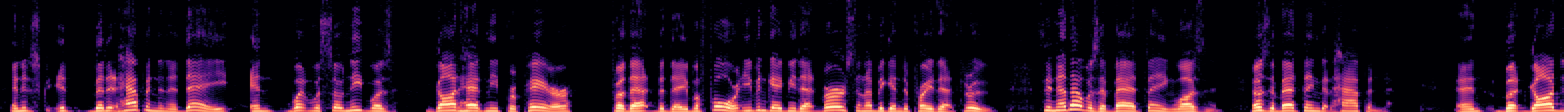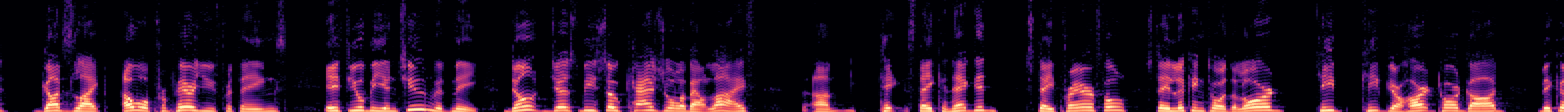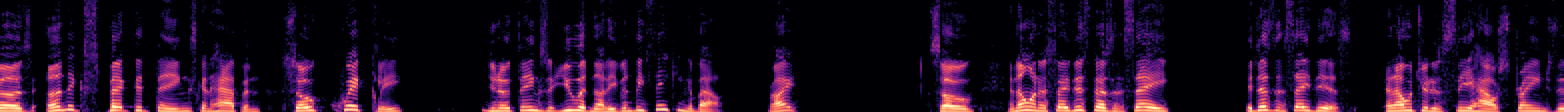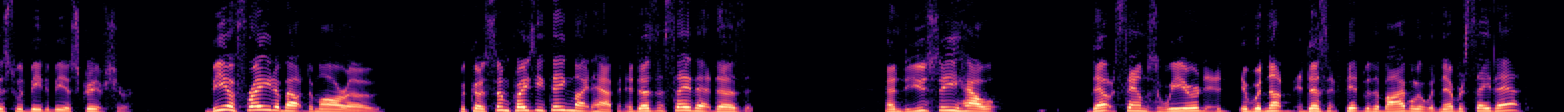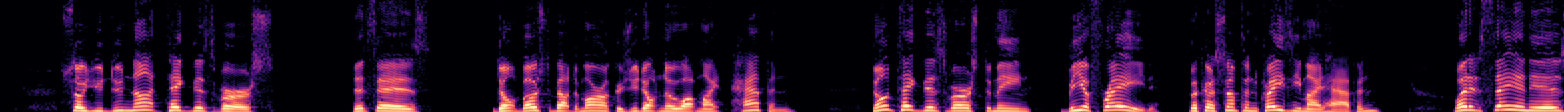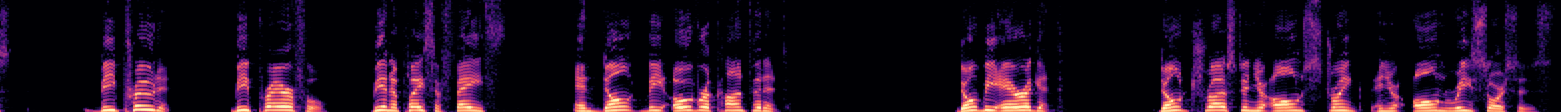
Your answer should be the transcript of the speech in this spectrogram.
And it's it, but it happened in a day. And what was so neat was God had me prepare for that the day before. Even gave me that verse, and I began to pray that through. See, now that was a bad thing, wasn't it? That was a bad thing that happened. And but God, God's like, I will prepare you for things if you'll be in tune with me. Don't just be so casual about life. Um, stay connected. Stay prayerful, stay looking toward the Lord, keep keep your heart toward God because unexpected things can happen so quickly, you know, things that you would not even be thinking about, right? So, and I want to say this doesn't say it doesn't say this. And I want you to see how strange this would be to be a scripture. Be afraid about tomorrow because some crazy thing might happen. It doesn't say that, does it? And do you see how that sounds weird? It, it would not, it doesn't fit with the Bible. It would never say that. So you do not take this verse that says, don't boast about tomorrow because you don't know what might happen. Don't take this verse to mean be afraid because something crazy might happen. What it's saying is be prudent, be prayerful, be in a place of faith and don't be overconfident. Don't be arrogant. Don't trust in your own strength and your own resources.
